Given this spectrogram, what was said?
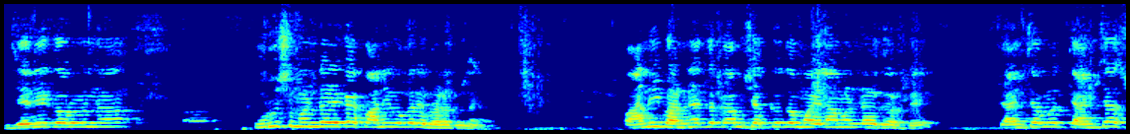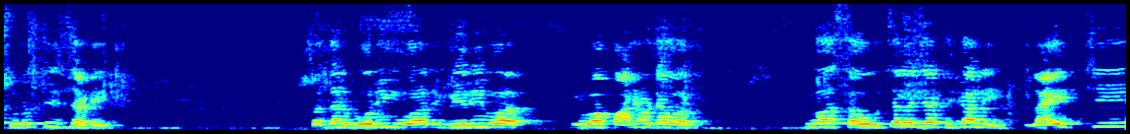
जेणेकरून पुरुष मंडळी काय पाणी वगैरे भरत नाही पाणी भरण्याचं काम शक्यतो महिला मंडळ करते. त्यांच्यामुळे त्यांच्या सुरक्षेसाठी सदर बोरिंगवर विहिरीवर किंवा पाणवठ्यावर किंवा शौचालयाच्या ठिकाणी लाईटची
